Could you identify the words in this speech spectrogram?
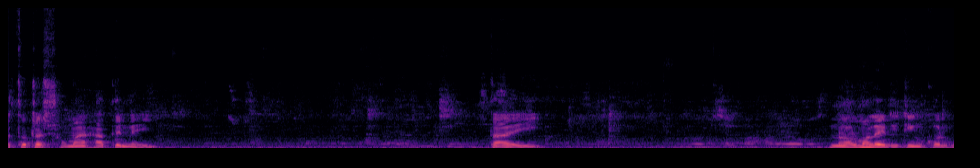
এতটা সময় হাতে নেই। তাই নর্মাল এডিটিং করব।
